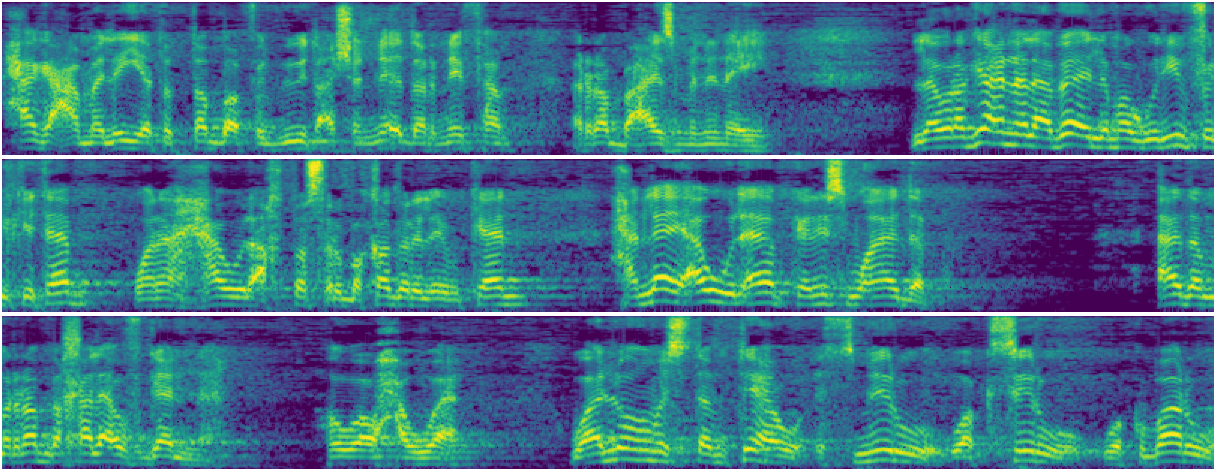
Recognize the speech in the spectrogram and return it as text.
حاجة عملية تتطبق في البيوت عشان نقدر نفهم الرب عايز مننا إيه. لو رجعنا الاباء اللي موجودين في الكتاب وأنا هحاول أختصر بقدر الإمكان هنلاقي أول آب كان اسمه آدم. آدم الرب خلقه في جنة هو وحواء وقال لهم استمتعوا اثمروا واكسروا واكبروا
